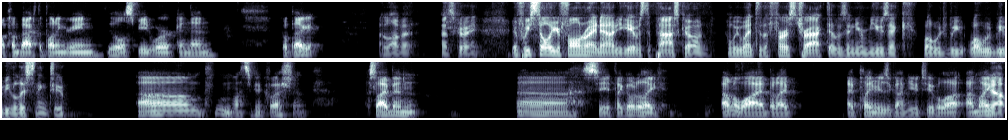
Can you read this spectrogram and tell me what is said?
I'll come back to the putting green, do a little speed work, and then go peg it. I love it. That's great. If we stole your phone right now and you gave us the passcode and we went to the first track that was in your music, what would we what would we be listening to? Um, hmm, that's a good question. So I've been, uh, see if I go to like, I don't know why, but I, I play music on YouTube a lot. I'm like, yeah.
